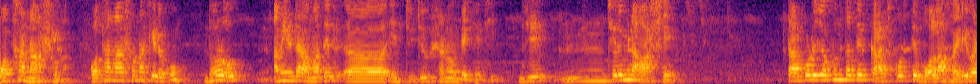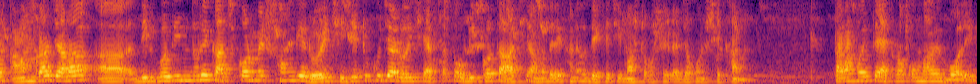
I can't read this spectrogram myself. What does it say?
কথা না শোনা। কথা না শোনা কীরকম? ধরো, আমি এটা আমাদের ইনস্টিটিউশনেও দেখেছি যে ছেলেমেয়েরা আসে, তারপরে যখন তাদের কাজ করতে বলা হয়, এবার আমরা যারা দীর্ঘদিন ধরে কাজকর্মের সঙ্গে রয়েছি, যেটুকু যা রয়েছে, একটা তো অভিজ্ঞতা আছে, আমাদের এখানেও দেখেছি মাস্টারমশাইরা যখন শেখান, তারা হয়তো একরকমভাবে বলেন,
